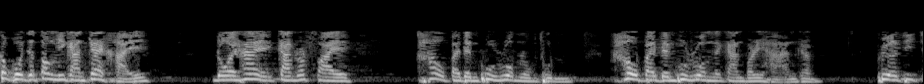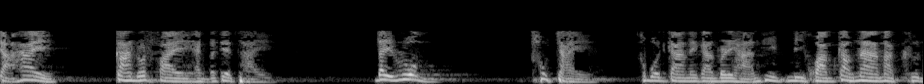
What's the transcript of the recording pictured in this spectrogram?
ก็ควรจะต้องมีการแก้ไข โดยให้การรถไฟเข้าไปเป็นผู้ร่วมลงทุน เข้าไปเป็นผู้ร่วมในการบริหารครับ เพื่อที่จะให้การรถไฟแห่งประเทศไทย ได้ร่วมเข้าใจขบวนการในการบริหารที่มีความก้าวหน้ามากขึ้น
